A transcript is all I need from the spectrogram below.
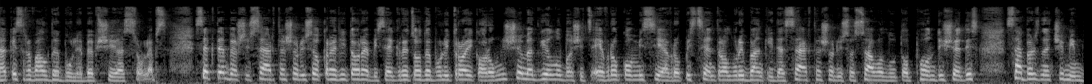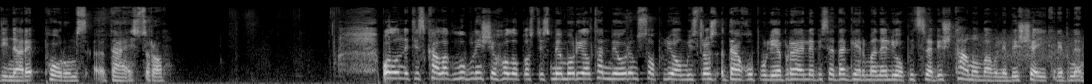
ნაკისრვალდებულებებს შეასრულებს. სექტემბერში საერთაშორისო კრედიტორების ეგრეთ წოდებული ტროიკა, რომლის შემადგენლობაშიც ევროკომისია, ევროპის ცენტრალური ბანკი და საერთაშორისო სავალუტო ფონდი შედის, საბერძნეთში მიმდინარე ფორუმს დაესწრო. პოლონეთის ქალაქ ლუბლინში ჰოლოკოსტის მემორიალთან მეორე მსოფლიო ომის დროს დაღუპული ებრაელებისა და გერმანელი ოფიცრების შთამომავლები შეიკრიბნენ.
